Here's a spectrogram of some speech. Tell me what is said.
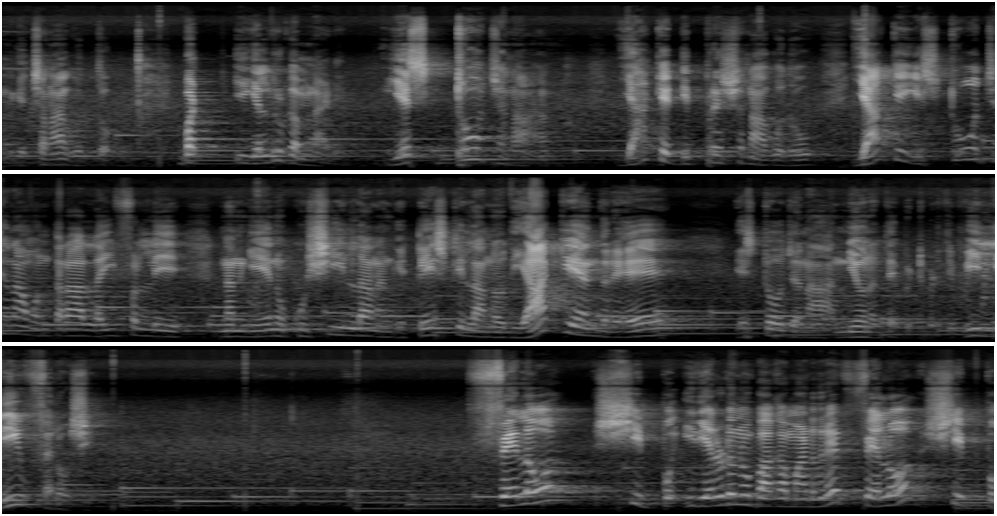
ನನಗೆ ಚೆನ್ನಾಗಿ ಗೊತ್ತು ಬಟ್ ಈಗ ಎಲ್ಲರೂ ಗಮನ ಇಡಿ. ಎಷ್ಟೋ ಜನ, ಯಾಕೆ ಡಿಪ್ರೆಷನ್ ಆಗೋದು? ಯಾಕೆ ಎಷ್ಟೋ ಜನ ಒಂಥರ ಲೈಫಲ್ಲಿ ನನಗೇನು ಖುಷಿ ಇಲ್ಲ, ನನಗೆ ಟೇಸ್ಟ್ ಇಲ್ಲ ಅನ್ನೋದು ಯಾಕೆ ಅಂದರೆ, ಎಷ್ಟೋ ಜನ ಅನ್ಯೂನತೆ ಬಿಟ್ಟು ಬಿಡ್ತೀವಿ ವಿ ಲೀವ್ ಫೆಲೋಶಿಪ್ ಫೆಲೋಶಿಪ್ ಇದೆರಡನ್ನೂ ಭಾಗ ಮಾಡಿದ್ರೆ ಫೆಲೋಶಿಪ್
